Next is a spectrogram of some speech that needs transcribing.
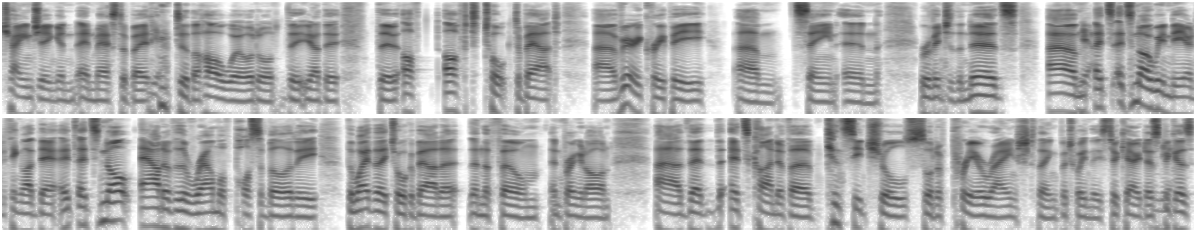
changing and, and masturbating to the whole world, or the you know the the oft oft talked about uh, very creepy um, scene in Revenge of the Nerds. Um, Yeah. It's it's nowhere near anything like that. It, it's not out of the realm of possibility. The way that they talk about it in the film and bring it on, uh, that it's kind of a consensual sort of prearranged thing between these two characters because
